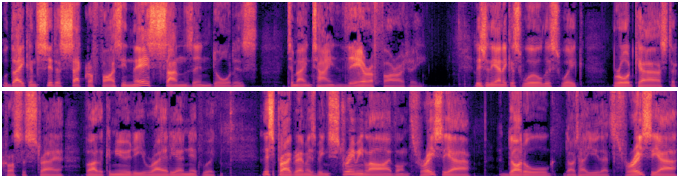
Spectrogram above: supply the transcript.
would they consider sacrificing their sons and daughters to maintain their authority? Listen to the Anarchist World this week, broadcast across Australia via the Community Radio Network. This program has been streaming live on 3cr.org.au. That's 3cr.org.au.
